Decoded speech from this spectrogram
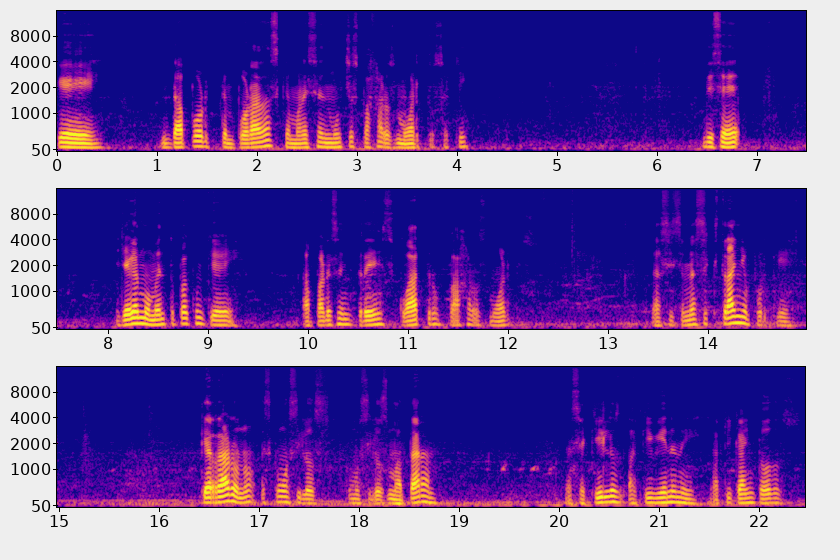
que da por temporadas que amanecen muchos pájaros muertos aquí. Dice, llega el momento, Paco, en que aparecen tres, cuatro pájaros muertos. Así se me hace extraño porque qué raro, ¿no? Es como si los, como si los mataran. Así aquí, los, aquí vienen y aquí caen todos.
